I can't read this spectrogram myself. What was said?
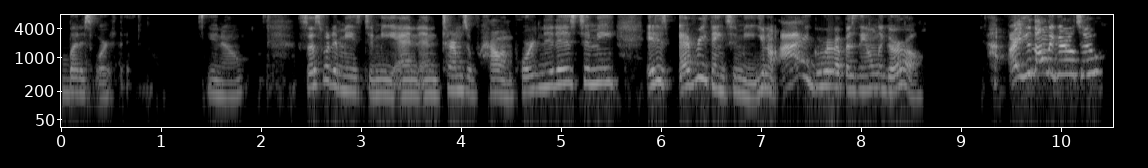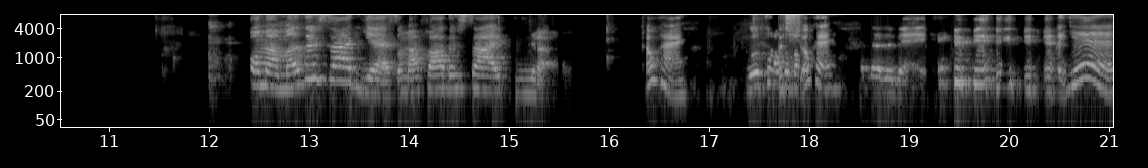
but it's worth it, you know? So that's what it means to me. And in terms of how important it is to me, it is everything to me. You know, I grew up as the only girl. Are you the only girl too? On my mother's side, yes. On my father's side, no. Okay. We'll talk but, about okay. Another day. but yeah,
